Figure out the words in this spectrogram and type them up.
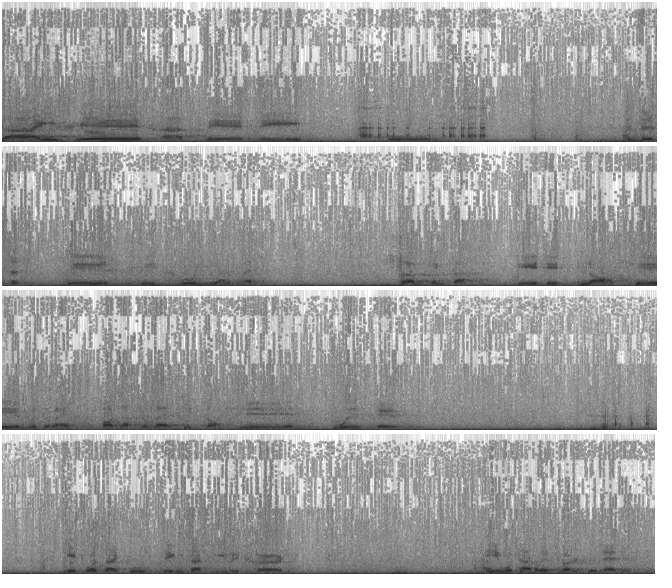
Thy faith hath made thee whole. This is peculiarness. Something that he did not share with the rest, or that the rest did not share with him. It was a good thing that he returned. He would have returned with anything.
